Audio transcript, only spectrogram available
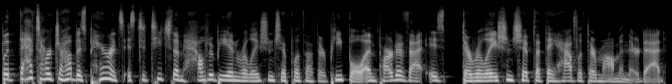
but that's our job as parents is to teach them how to be in relationship with other people. And part of that is the relationship that they have with their mom and their dad.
